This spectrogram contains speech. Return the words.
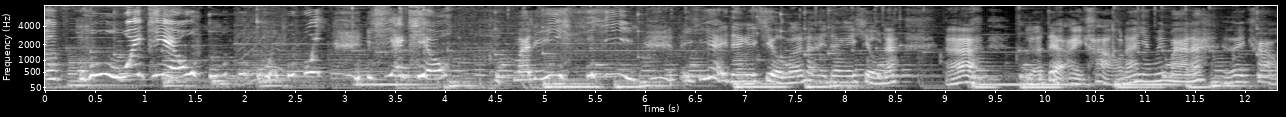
กึกโอ้โหเขียวโอ้ยเหี้ยเขียว มาดิไอ้เหี้ยไอ้แดงไอ้เขียวมาแล้วนะไอ้แดงไอ้เขียวนะอ่าเหลือแต่ไอ้ขาวนะยังไม่มานะเหลือไอ้ขาว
